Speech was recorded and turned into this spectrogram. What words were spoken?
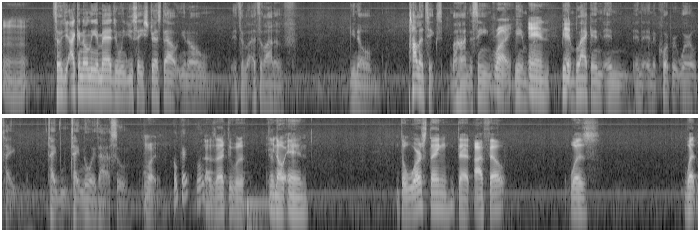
Mm-hmm. So I can only imagine when you say stressed out, you know, it's a it's a lot of, you know, politics behind the scenes, Right. Being And being black in in, in in the corporate world type type type noise, I assume. Right. Okay. Well, That's exactly what it. You me. know, and the worst thing that I felt was what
